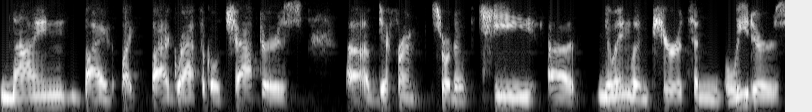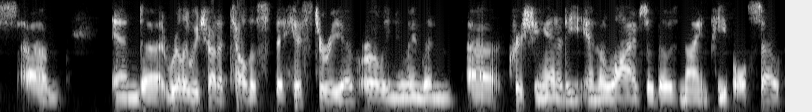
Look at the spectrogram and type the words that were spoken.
nine bi- like biographical chapters uh, of different sort of key uh, New England Puritan leaders. Um, and uh, really, we try to tell this the history of early New England Christianity in the lives of those nine people. So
